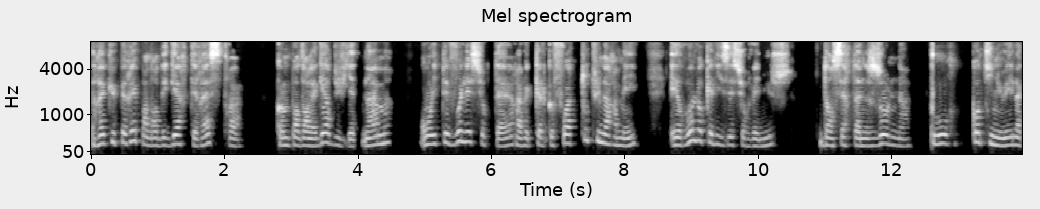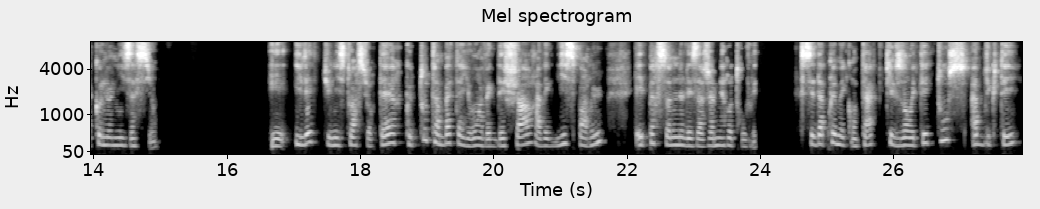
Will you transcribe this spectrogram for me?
récupérés pendant des guerres terrestres, comme pendant la guerre du Vietnam, ont été volés sur Terre avec quelquefois toute une armée et relocalisés sur Vénus dans certaines zones pour continuer la colonisation. Et il est une histoire sur Terre que tout un bataillon avec des chars avait disparu et personne ne les a jamais retrouvés. C'est d'après mes contacts qu'ils ont été tous abductés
